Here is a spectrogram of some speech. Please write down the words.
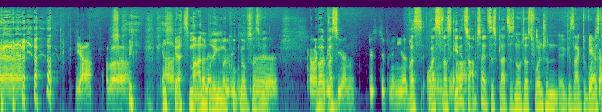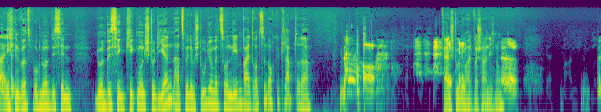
Äh, ja, aber ja, erstmal anbringen, mal gucken, ob es was wird. Äh, aber was, diszipliniert. Was, was, was geht jetzt so abseits des Platzes noch? Du hast vorhin schon äh, gesagt, du wolltest eigentlich in Würzburg nur ein bisschen, nur ein bisschen kicken und studieren. Hat es mit dem Studium mit so nebenbei trotzdem noch geklappt, oder? Oh. Fernstudium halt wahrscheinlich, ne? Äh,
